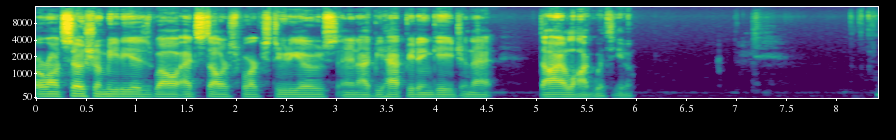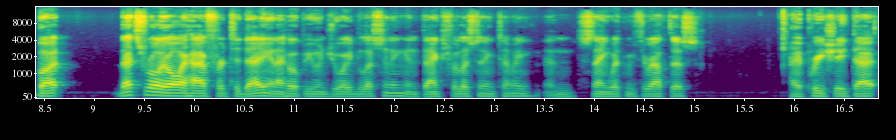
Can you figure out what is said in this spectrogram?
or on social media as well at Stellar Spark Studios, and I'd be happy to engage in that dialogue with you. But that's really all I have for today, and I hope you enjoyed listening. And thanks for listening to me and staying with me throughout this. I appreciate that.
